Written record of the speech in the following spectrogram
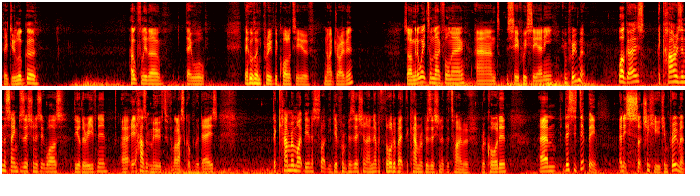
They do look good. Hopefully though they will they will improve the quality of night driving. So I'm going to wait till nightfall now and see if we see any improvement. Well guys, the car is in the same position as it was the other evening. Uh, it hasn't moved for the last couple of days. The camera might be in a slightly different position. I never thought about the camera position at the time of recording. Um, this is dip beam and it's such a huge improvement.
